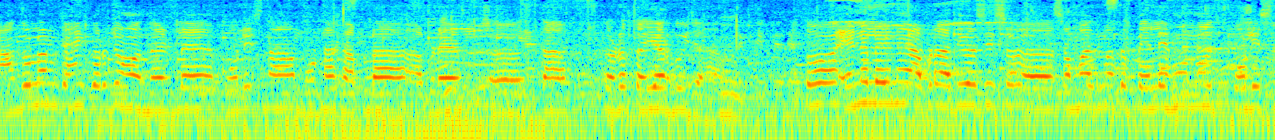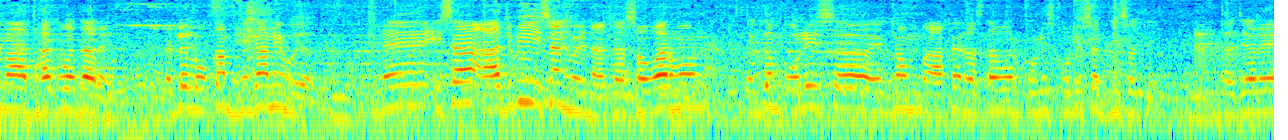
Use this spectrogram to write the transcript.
આંદોલન કાંઈ કરજો હોત ને એટલે પોલીસના મોટા કાફલા આપણે ત્યાં થોડો તૈયાર હોઈ જાય તો એને લઈને આપણા આદિવાસી સ- સમાજમાં તો પહેલે હું જ પોલીસના ધાક વધારે. એટલે લોકો ભેગા નહીં હોય. ને ઈશા આજ બી ઈશા જ હોય ના કે સવાર હોન એકदम पोलीस एकदम आख्या रस्त्यावर पोलीस पोलीसच दिसत होती જ્યારે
